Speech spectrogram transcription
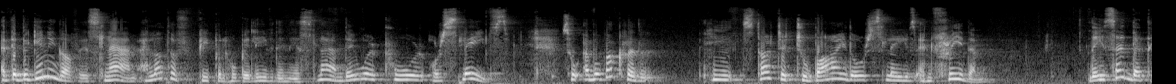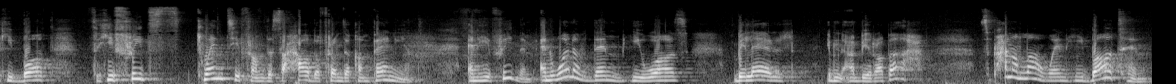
At the beginning of Islam, a lot of people who believed in Islam, they were poor or slaves. So Abu Bakr, he started to buy those slaves and free them. They said that he bought, he freed 20 from the Sahaba, from the companions, and he freed them. And one of them, he was Bilal ibn Abi Rabah. Subhanallah, when he bought him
